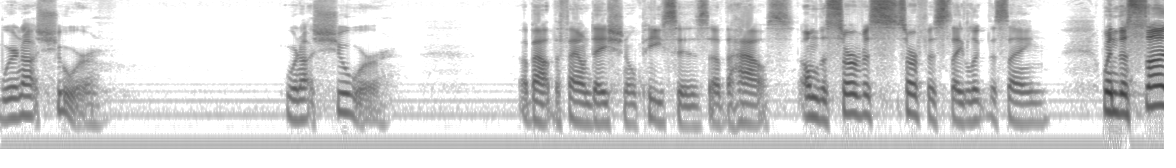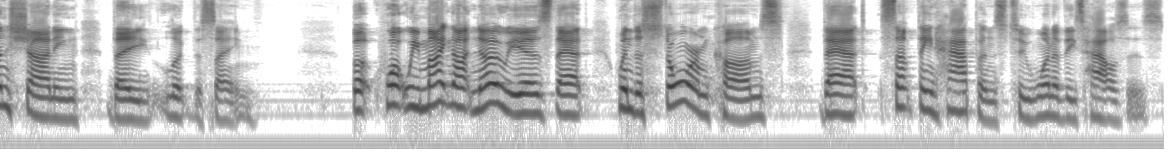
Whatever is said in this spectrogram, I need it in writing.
we're not sure. We're not sure about the foundational pieces of the house. On the surface, surface they look the same. When the sun's shining, they look the same. But what we might not know is that when the storm comes, that something happens to one of these houses.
